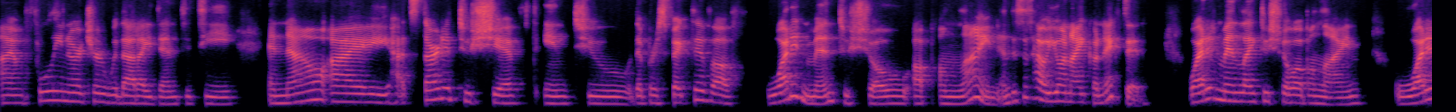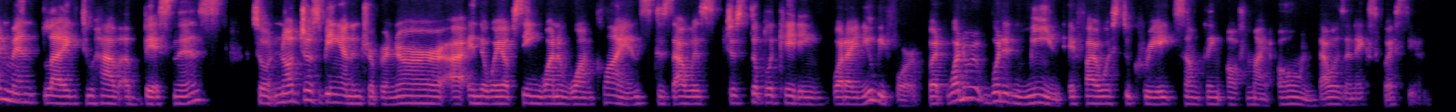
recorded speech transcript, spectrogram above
I am fully nurtured with that identity. And now I had started to shift into the perspective of what it meant to show up online. And this is how you and I connected. What it meant like to show up online, what it meant like to have a business. So not just being an entrepreneur uh, in the way of seeing one-on-one clients, because I was just duplicating what I knew before. But what would it mean if I was to create something of my own? That was the next question.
